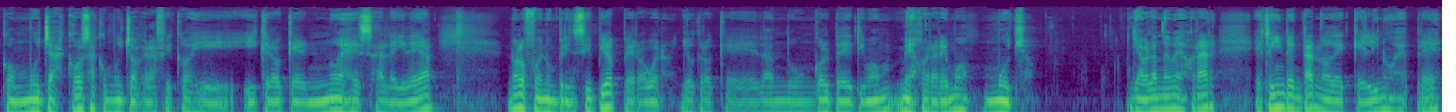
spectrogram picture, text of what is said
con muchas cosas, con muchos gráficos y, creo que no es esa la idea. No lo fue en un principio, pero bueno, yo creo que dando un golpe de timón mejoraremos mucho. Y hablando de mejorar, estoy intentando de que Linux Express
